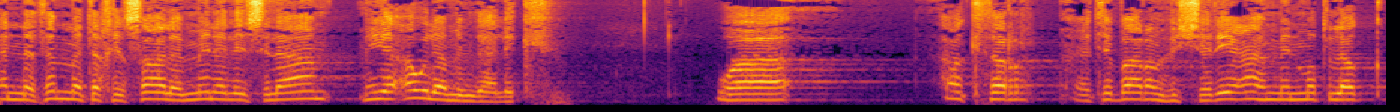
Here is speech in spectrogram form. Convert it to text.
أن ثمة خصالا من الإسلام هي أولى من ذلك وأكثر اعتبارا في الشريعة من مطلق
